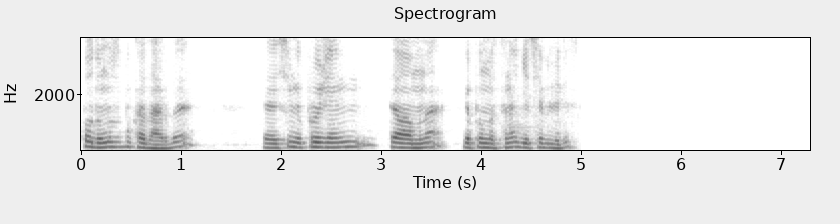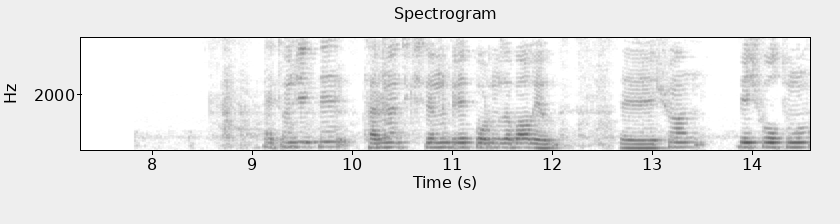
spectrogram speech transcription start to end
Kodumuz bu kadardı. E, şimdi projenin devamına yapılmasına geçebiliriz. Evet, öncelikle terminal çıkışlarını breadboard'umuza bağlayalım. Ee, şu an 5 voltumu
